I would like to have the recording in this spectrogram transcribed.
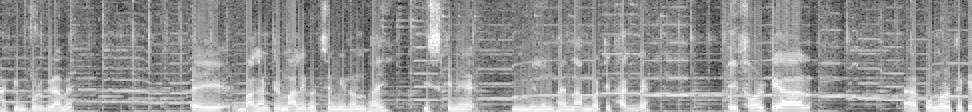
হাকিমপুর গ্রামে এই বাগানটির মালিক হচ্ছে মিলন ভাই। স্ক্রিনে মিলন ভাই নাম্বারটি থাকবে। এই ফলটি আর পনেরো থেকে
